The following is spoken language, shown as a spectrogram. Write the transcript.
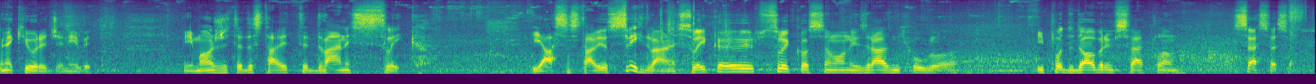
neki uređaj, nije bitno. I možete da stavite 12 slika. I ja sam stavio svih 12 slika i slikao sam ono iz raznih uglova i pod dobrim svetlom, sve, sve, sve.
